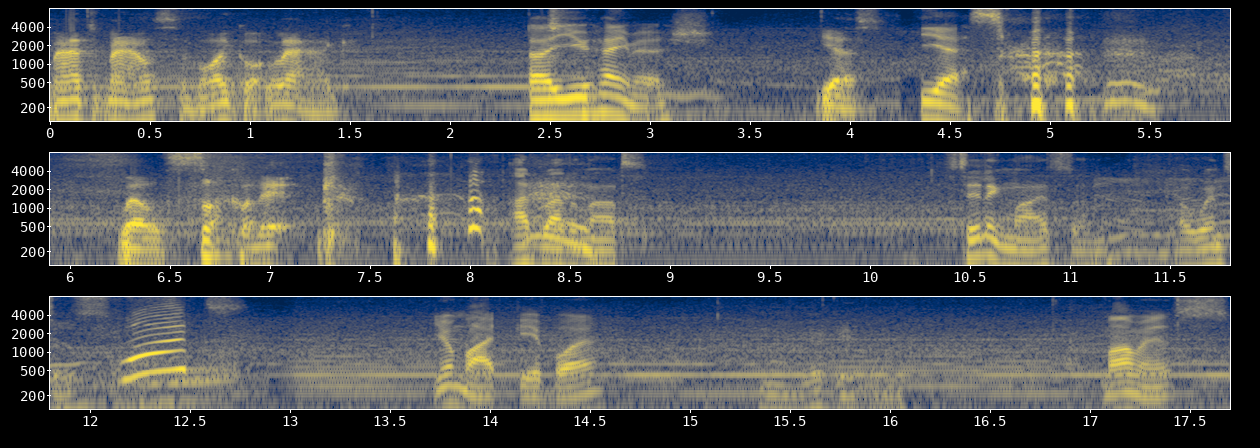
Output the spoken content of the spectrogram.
Mad Mouse, have I got lag? Uh, you Hamish? Yes. Yes. Well, suck on it. I'd rather not. Steling might, um, or Winters. What? You might, gay boy. No, you're gay boy. Mom is.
